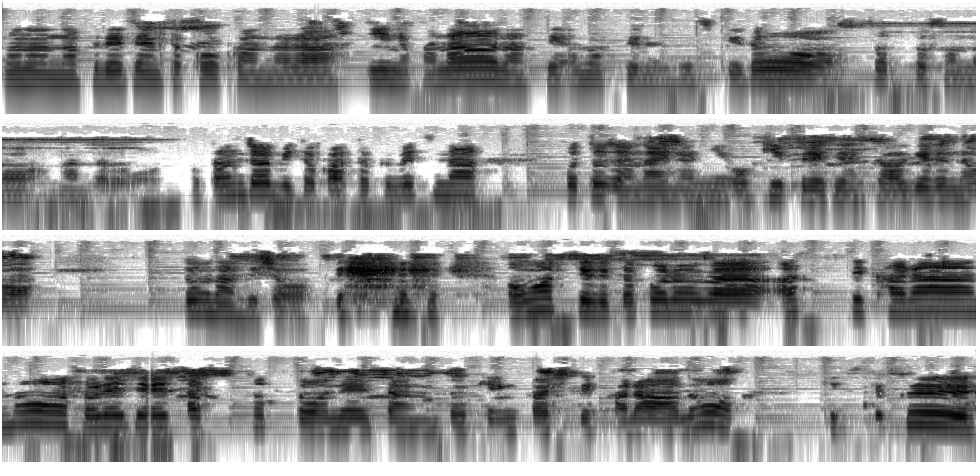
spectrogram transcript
もののプレゼント交換ならいいのかなーなんて思ってるんですけど、ちょっとその、なんだろう、お誕生日とか特別なことじゃないのに大きいプレゼントをあげるのはどうなんでしょう？っ て思ってるところがあってからの、それでちょっとお姉ちゃんと喧嘩してからの、結局、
